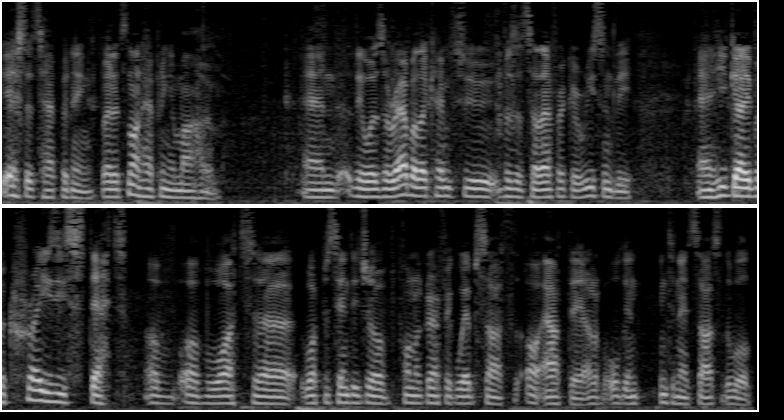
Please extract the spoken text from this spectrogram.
yes, it's happening, but it's not happening in my home. And there was a rabbi that came to visit South Africa recently, and he gave a crazy stat of of what uh, what percentage of pornographic websites are out there out of all the in- internet sites of the world.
